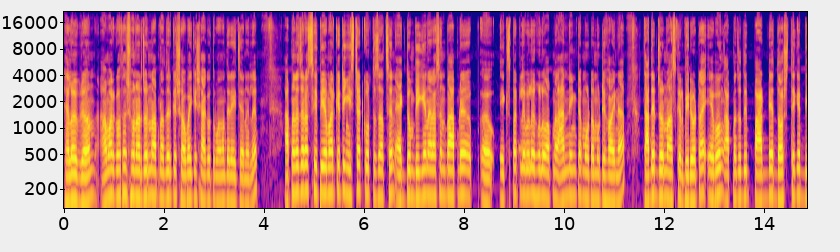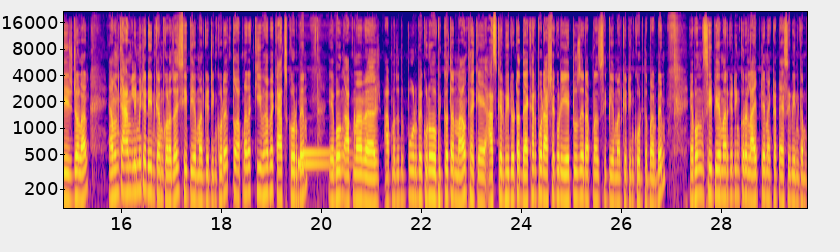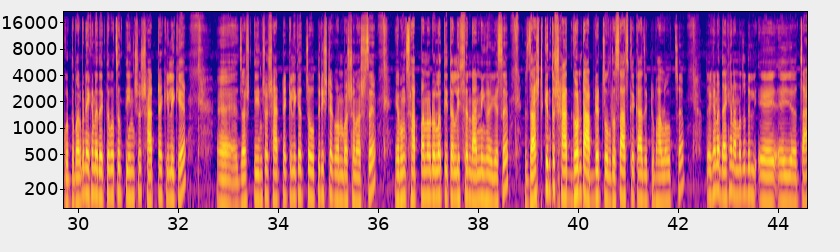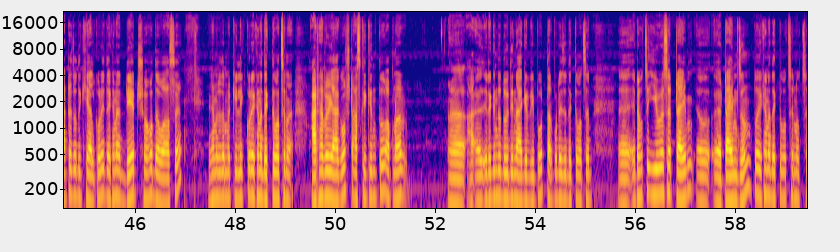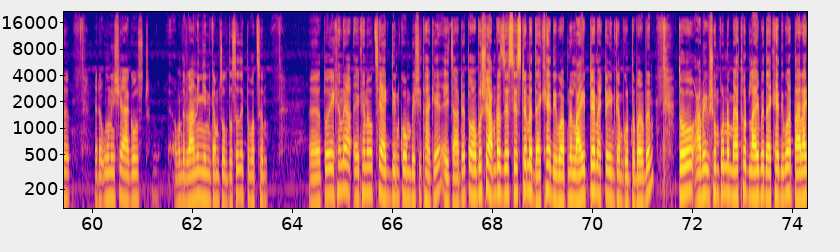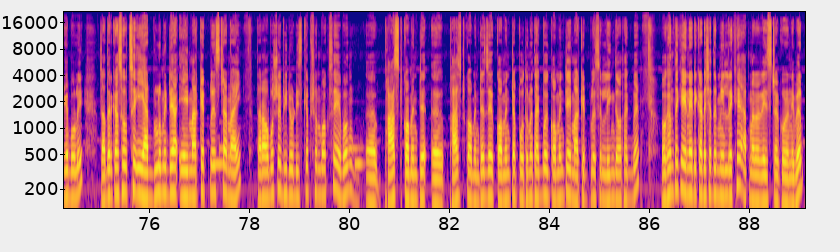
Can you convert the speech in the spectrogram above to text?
Hello everyone আমার কথা শোনার জন্য আপনাদেরকে সবাইকে স্বাগতম আমাদের এই চ্যানেলে। আপনারা যারা সিপিএ মার্কেটিং স্টার্ট করতে চাচ্ছেন, একদম বিগিনার আছেন বা আপনি এক্সপার্ট লেভেলের হলেও আপনার আর্নিংটা মোটামুটি হয় না, তাদের জন্য আজকের ভিডিওটা এবং আপনার যদি পার ডে দশ থেকে বিশ ডলার এমনকি আনলিমিটেড ইনকাম করা যায় সিপিএ মার্কেটিং করে, তো আপনারা কীভাবে কাজ করবেন এবং আপনার আপনার যদি পূর্বে কোনো অভিজ্ঞতা নাও থাকে, আজকের ভিডিওটা দেখার পর আশা করি এ টু জেড আপনার সিপিএ মার্কেটিং করতে পারবেন এবং সিপিএ মার্কেটিং করে লাইফ টাইম একটা প্যাসিভ ইনকাম করতে পারবেন। এখানে দেখতে পাচ্ছেন তিনশো ষাটটা ক্লিকে জাস্ট তিনশো ষাটটা ক্লিকে চৌত্রিশটা কনভার্সন আসছে এবং ছাপ্পান্ন ডলার তেতাল্লিশ সেন্ট রানিং হয়ে গেছে। জাস্ট কিন্তু সাত ঘণ্টা আপডেট চলতেছে, আজকে কাজ একটু ভালো হচ্ছে। তো এখানে দেখেন আমরা যদি এই চার্টে যদি খেয়াল করি, তো এখানে ডেট সহ দেওয়া আছে। এখানে যদি আমরা ক্লিক করে এখানে দেখতে পাচ্ছেন, আঠারোই আগস্ট, আজকে কিন্তু আপনার এটা কিন্তু দুই দিন আগের রিপোর্ট তারপরে যে দেখতে পাচ্ছেন এটা হচ্ছে ইউএস এর টাইম টাইম জোন তো এখানে দেখতে পাচ্ছেন হচ্ছে, এটা উনিশে আগস্ট, আমাদের রানিং ইনকাম চলতেছে, দেখতে পাচ্ছেন। তো এখানে এখানে হচ্ছে একদিন কম বেশি থাকে এই চার্টে তো অবশ্যই আমরা যে সিস্টেমে দেখাই দেবো, আপনার লাইফ টাইম একটা ইনকাম করতে পারবেন। তো আমি সম্পূর্ণ মেথড লাইভে দেখাই দিব আর তার আগে বলি, যাদের কাছে হচ্ছে এই অ্যাডব্লু মিডিয়া এই মার্কেট প্লেসটা নাই, তারা অবশ্যই ভিডিও ডিসক্রিপশন বক্সে এবং ফার্স্ট কমেন্টে ফার্স্ট কমেন্টে যে কমেন্টটা প্রথমে থাকবে, ওই কমেন্টে এই মার্কেট প্লেসের লিঙ্ক দেওয়া থাকবে। ওখান থেকে এনআইডি কার্ডের সাথে মিল রেখে আপনারা রেজিস্টার করে নেবেন।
